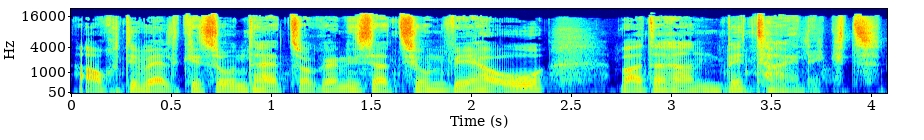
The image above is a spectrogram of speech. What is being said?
Auch die Weltgesundheitsorganisation WHO war daran beteiligt.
